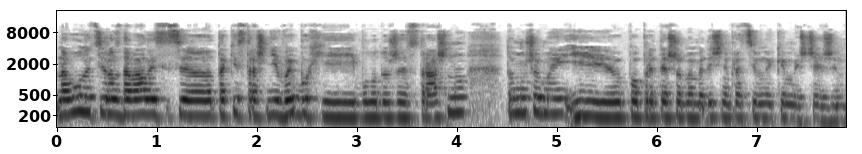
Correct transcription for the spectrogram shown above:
на вулиці роздавалися такі страшні вибухи, і було дуже страшно, тому що ми, і попри те, що ми медичні працівники, ми ще жінки.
